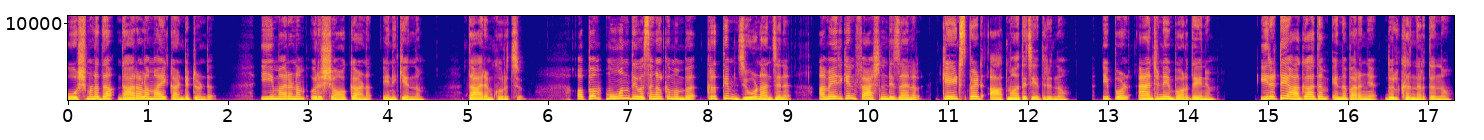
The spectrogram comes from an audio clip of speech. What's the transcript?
ഊഷ്മളത ധാരാളമായി കണ്ടിട്ടുണ്ട്. ഈ മരണം ഒരു ഷോക്കാണ് എനിക്കെന്നും താരം കുറിച്ചു. ഒപ്പം മൂന്ന് ദിവസങ്ങൾക്ക് മുമ്പ് കൃത്യം ജൂൺ അഞ്ചിന് American fashion designer Kate Spade ആത്മഹത്യ ചെയ്തിരുന്നു. ഇപ്പോൾ ആന്റണി ബോർദേനും ഇരട്ടി ആഘാതം എന്ന് പറഞ്ഞ് ദുൽഖർ നിർത്തുന്നു.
